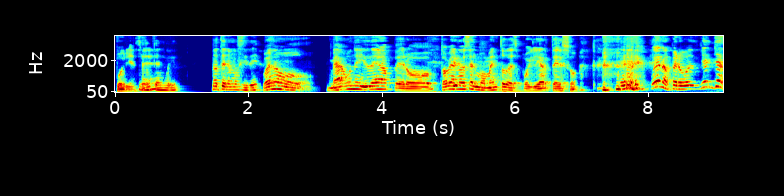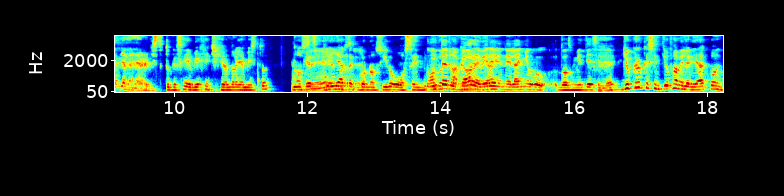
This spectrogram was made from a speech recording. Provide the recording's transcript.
Podría No, ser. tengo idea. no tenemos idea. Bueno, me hago una idea, pero todavía no es el momento de spoilearte eso. bueno, pero ya, ya, ya la habré visto. ¿Tú crees que el viaje Chihiro no lo hayan visto? No ¿Crees sé. que ella no ha sé. reconocido o sentido Gunter lo acaba de ver en el año 2019. Yo creo que sintió familiaridad con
